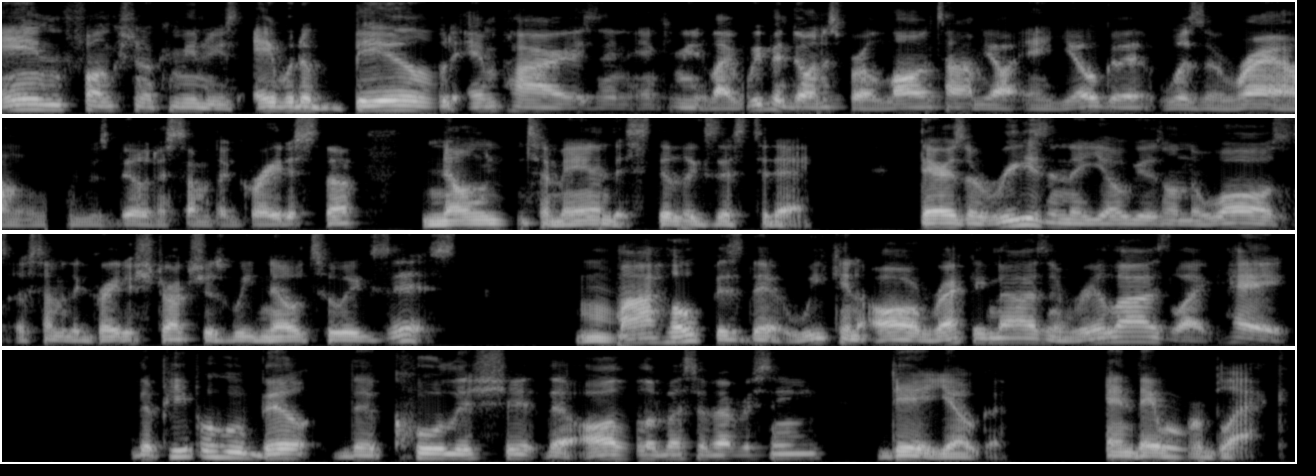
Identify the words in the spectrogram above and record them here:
in functional communities, able to build empires and, and community. Like we've been doing this for a long time, y'all. And yoga was around when we was building some of the greatest stuff known to man that still exists today. There's a reason that yoga is on the walls of some of the greatest structures we know to exist. My hope is that we can all recognize and realize, like, hey, the people who built the coolest shit that all of us have ever seen did yoga and they were black.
